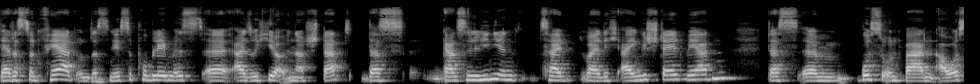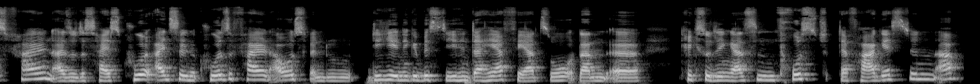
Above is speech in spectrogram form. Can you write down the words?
der das dann fährt. Und das nächste Problem ist, äh, also hier in der Stadt, dass ganze Linien zeitweilig eingestellt werden, dass ähm, Busse und Bahnen ausfallen. Also das heißt, Kur einzelne Kurse fallen aus. Wenn du diejenige bist, die hinterherfährt, so, dann äh, kriegst du den ganzen Frust der Fahrgästinnen ab.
